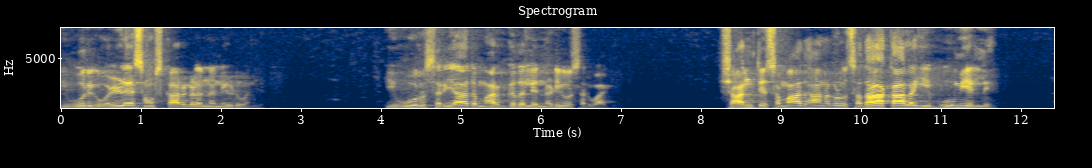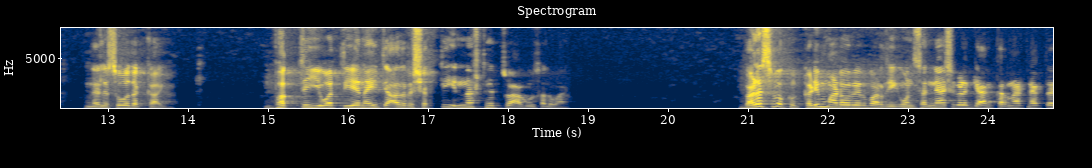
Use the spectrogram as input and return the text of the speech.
ಈ ಊರಿಗೆ ಒಳ್ಳೆಯ ಸಂಸ್ಕಾರಗಳನ್ನು ನೀಡುವಲ್ಲಿ. ಈ ಊರು ಸರಿಯಾದ ಮಾರ್ಗದಲ್ಲಿ ನಡೆಯುವ ಸಲುವಾಗಿ ಶಾಂತಿ ಸಮಾಧಾನಗಳು ಸದಾಕಾಲ ಈ ಭೂಮಿಯಲ್ಲಿ ನೆಲೆಸುವುದಕ್ಕಾಗಿ. ಭಕ್ತಿ ಇವತ್ತು ಏನೈತಿ, ಅದರ ಶಕ್ತಿ ಇನ್ನಷ್ಟು ಹೆಚ್ಚು ಆಗುವ ಸಲುವಾಗಿ. ಬೆಳೆಸ್ಬೇಕು, ಕಡಿಮೆ ಮಾಡೋರು ಇರಬಾರ್ದು. ಈಗ ಒಂದು ಸನ್ಯಾಸಿಗಳ ಗ್ಯಾಂಗ್ ಕರ್ನಾಟಕ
